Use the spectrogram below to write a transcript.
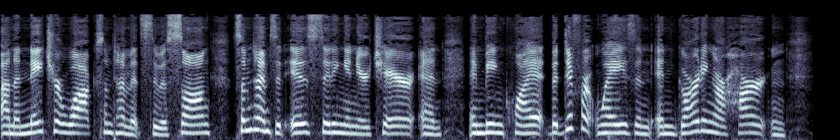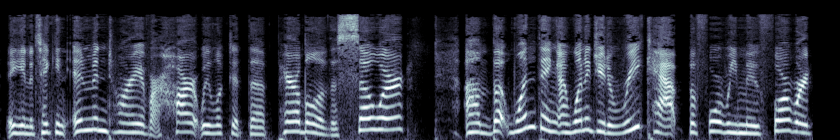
on a nature walk. Sometimes it's through a song. Sometimes it is sitting in your chair and, and being quiet, but different ways and, and guarding our heart and, you know, taking inventory of our heart. We looked at the parable of the sower um, but one thing I wanted you to recap before we move forward,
